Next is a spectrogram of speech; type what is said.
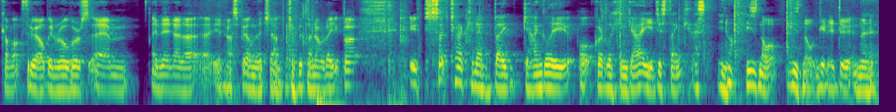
come up through Albion Rovers. Um, and then a, uh, you know a spell in the championship had done all right. But he's such a kind of big, gangly, awkward-looking guy. You just think this, you know, he's not he's not going to do it in the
